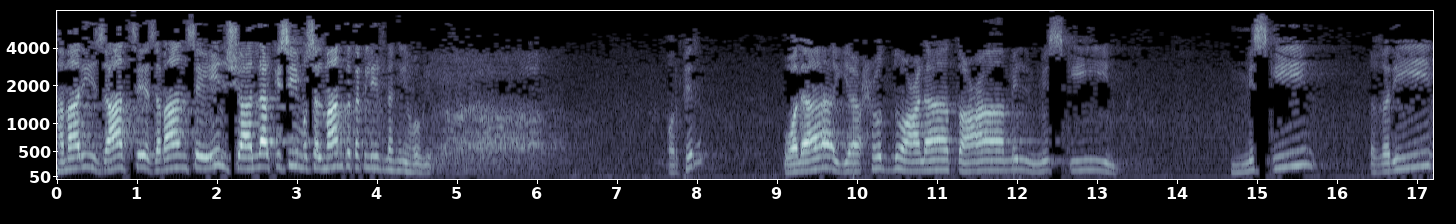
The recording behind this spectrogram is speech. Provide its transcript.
ہماری ذات سے، زبان سے انشاءاللہ کسی مسلمان کو تکلیف نہیں ہوگی۔ اور پھر؟ ولا يحض على طعام المسكين. مسکین غریب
